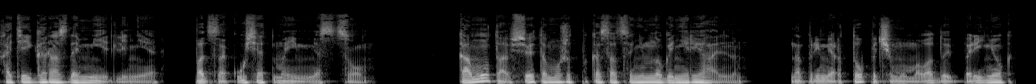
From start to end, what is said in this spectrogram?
хотя и гораздо медленнее, подзакусят моим мясцом. Кому-то все это может показаться немного нереальным. Например, то, почему молодой паренек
